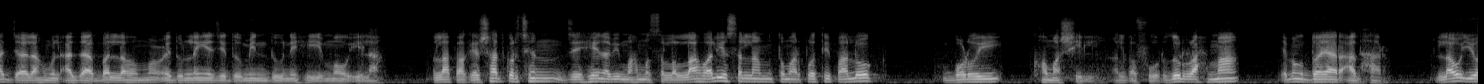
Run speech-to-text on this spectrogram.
আজ্জালাহমুল আজাব আল্লাহ মঈদুল্লাইয়াজিদু মিন দুনিহি মৌইলা আল্লাহ পাক এরশাদ করছেন যে, হে নবী মোহাম্মদ সাল্লাহ আলী সাল্লাম তোমার প্রতিপালক বড়ই ক্ষমাশীল, আল গাফুর জুর রাহমা এবং দয়ার আধার। লাউ ইউ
